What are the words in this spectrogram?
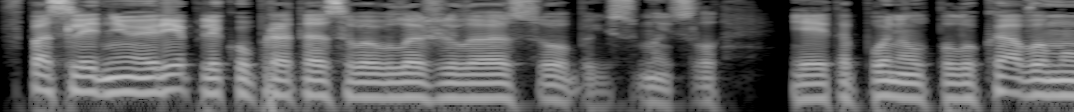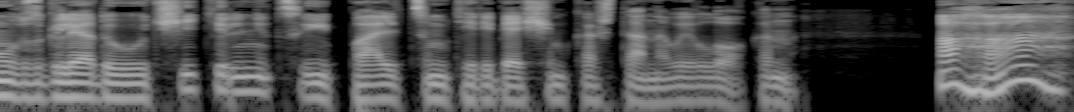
В последнюю реплику Протасова вложила особый смысл. Я это понял по лукавому взгляду учительницы и пальцем, теребящим каштановый локон. «Ага,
